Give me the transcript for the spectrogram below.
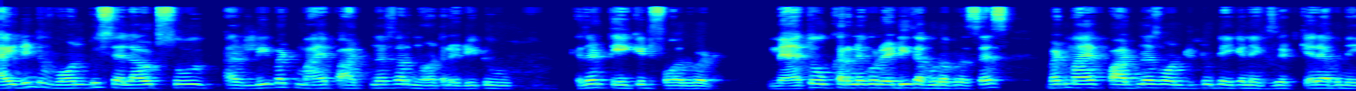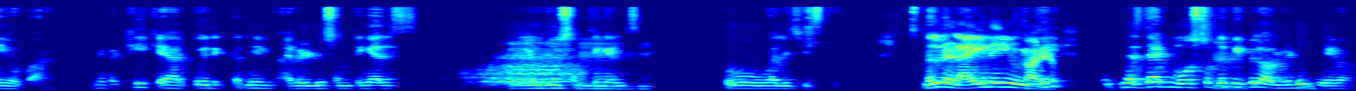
I didn't want to sell out so early but my partners are not ready to कहते हैं टेक इट फॉरवर्ड मैं तो करने को रेडी था पूरा process but my partners wanted to take an exit कह रहे अब नहीं हो पा मैंने कहा ठीक है यार कोई दिक्कत नहीं I will do something else you do something else तो वो वाली चीज़ थी। मतलब लड़ाई नहीं हुई थी most of the Hmm. people already gave up.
